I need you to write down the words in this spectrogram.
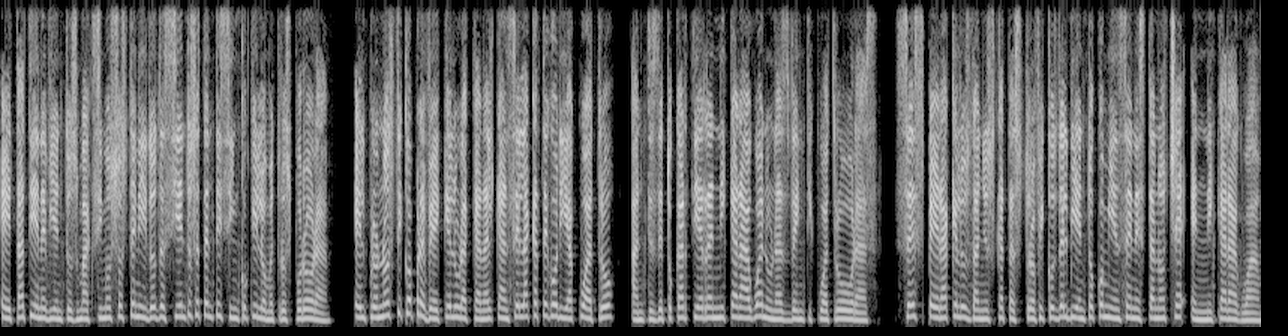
ETA tiene vientos máximos sostenidos de 175 kilómetros por hora. El pronóstico prevé que el huracán alcance la categoría 4 antes de tocar tierra en Nicaragua en unas 24 horas. Se espera que los daños catastróficos del viento comiencen esta noche en Nicaragua.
